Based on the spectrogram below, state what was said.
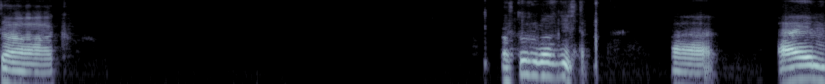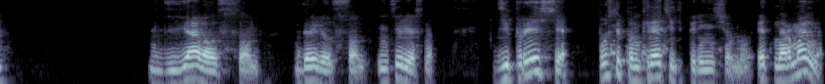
Так. А что же у нас здесь-то? I'm Дьяволсон, Дэвилсон. Интересно. Депрессия после панкреатита перенесенного. Это нормально?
